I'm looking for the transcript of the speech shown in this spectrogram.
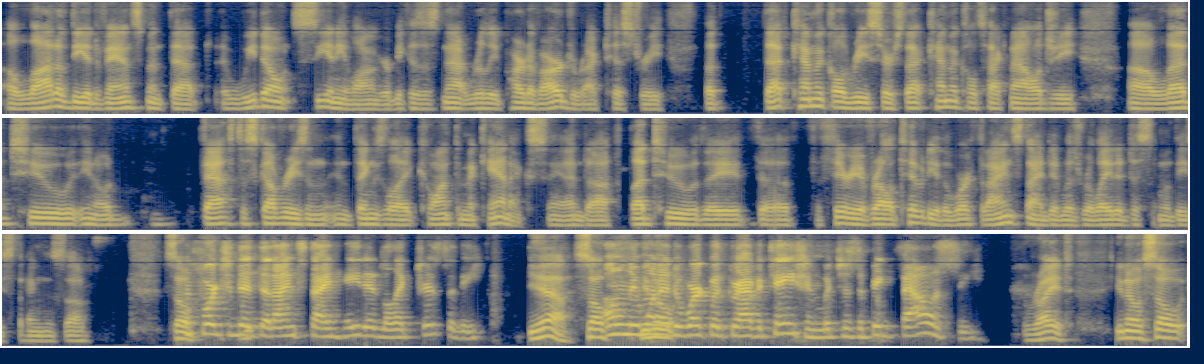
a lot of the advancement that we don't see any longer because it's not really part of our direct history. But that chemical research, that chemical technology uh, led to, you know, vast discoveries in, in things like quantum mechanics and uh, led to the, the, the theory of relativity. The work that Einstein did was related to some of these things. Uh, so unfortunate that Einstein hated electricity. Yeah. So only wanted know, to work with gravitation, which is a big fallacy. Right. You know, so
